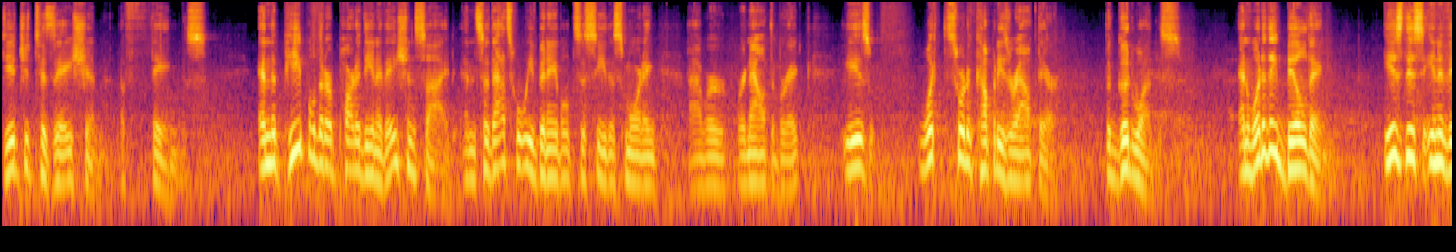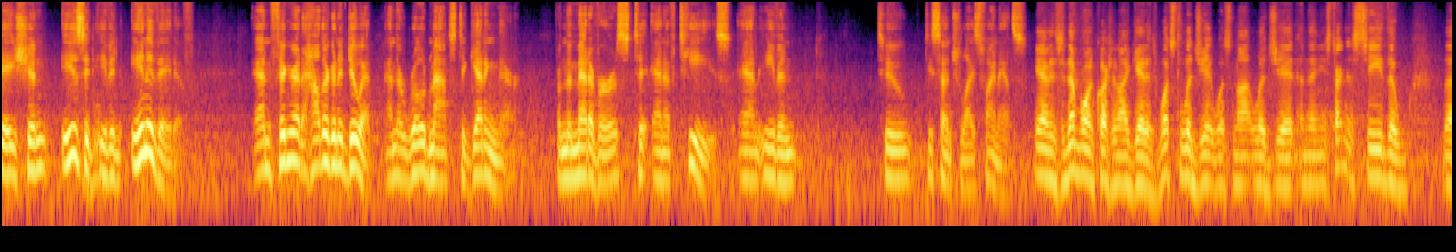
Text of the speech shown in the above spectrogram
digitization of things and the people that are part of the innovation side. And so that's what we've been able to see this morning. Uh, we're, we're now at the break, is what sort of companies are out there? The good ones. And what are they building? Is this innovation, is it even innovative? And figuring out how they're going to do it and the roadmaps to getting there, from the metaverse to NFTs and even to decentralized finance. Yeah, I mean, the number one question I get is what's legit, what's not legit, and then you're starting to see the the,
